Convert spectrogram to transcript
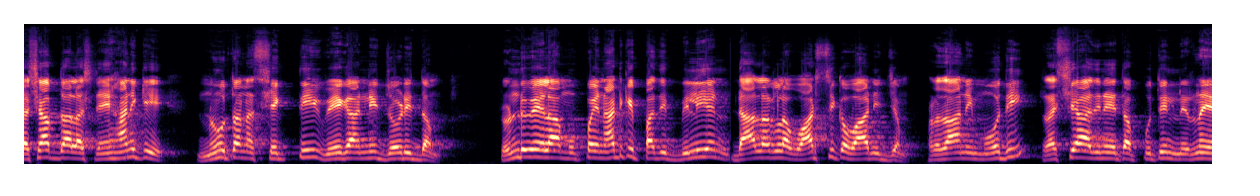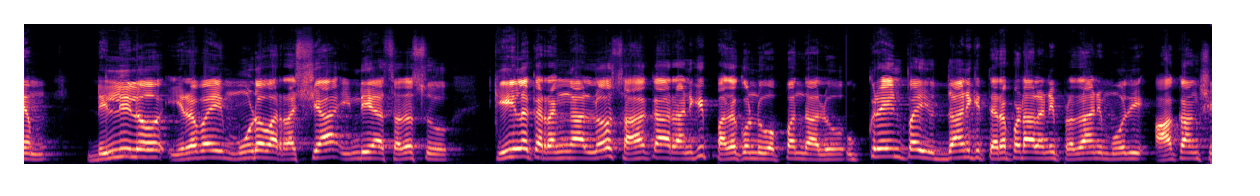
దశాబ్దాల స్నేహానికి నూతన శక్తి వేగాన్ని జోడిద్దాం. రెండు వేల ముప్పై నాటికి పది బిలియన్ డాలర్ల వార్షిక వాణిజ్యం. ప్రధాని మోదీ రష్యా అధినేత పుతిన్ నిర్ణయం ఢిల్లీలో ఇరవై మూడవ రష్యా ఇండియా సదస్సు కీలక రంగాల్లో సహకారానికి పదకొండు ఒప్పందాలు ఉక్రెయిన్పై యుద్ధానికి తెరపడాలని ప్రధాని మోదీ ఆకాంక్ష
